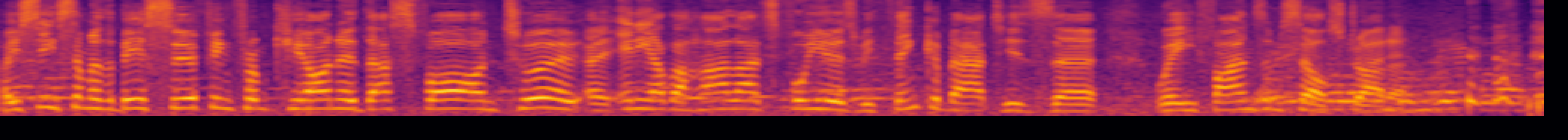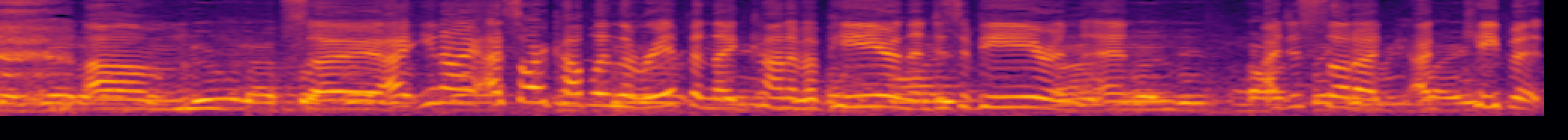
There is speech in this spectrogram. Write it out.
Are you seeing some of the best surfing from Keanu thus far on tour? Uh, any other highlights for you as we think about his uh, where he finds himself, Strider? um, so, I, you know, I saw a couple in the rip and they'd kind of appear and then disappear and, and I just thought I'd, I'd keep it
